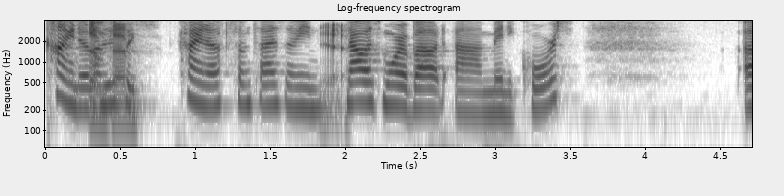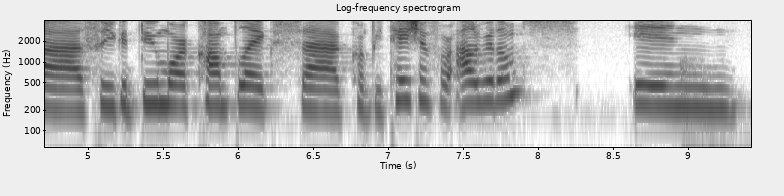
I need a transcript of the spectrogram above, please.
kind of, just Sometimes. like, kind of, sometimes. I mean, Yeah. now it's more about uh, many cores. Uh, so you could do more complex uh, computation for algorithms in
